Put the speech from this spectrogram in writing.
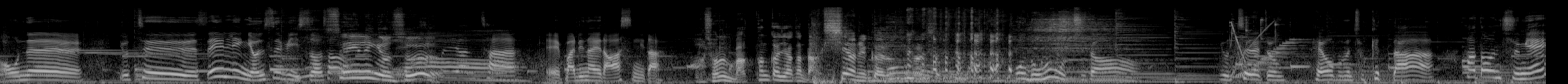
어, 오늘 요트 세일링 연습이 있어서 세일링 연습. 훈련차에 마리나에 나왔습니다. 아, 저는 막판까지 약간 낚시 아닐까 이런 생각을 했었거든요. 어, 너무 멋지다. 요트를 좀 배워보면 좋겠다 하던 중에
